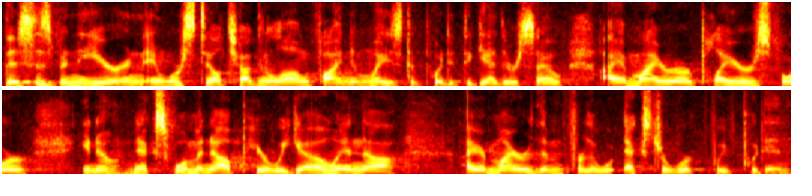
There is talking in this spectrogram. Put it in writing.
this has been the year, and, and we're still chugging along, finding ways to put it together. So I admire our players for you know next woman up, here we go, and uh, I admire them for the extra work we've put in.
